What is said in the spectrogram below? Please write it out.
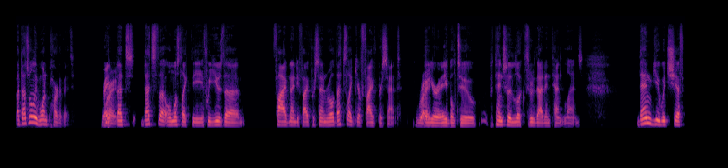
But that's only one part of it. Right? Right. That's that's the almost like the if we use the 595% rule, that's like your 5% that Right. you're able to potentially look through that intent lens. Then you would shift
